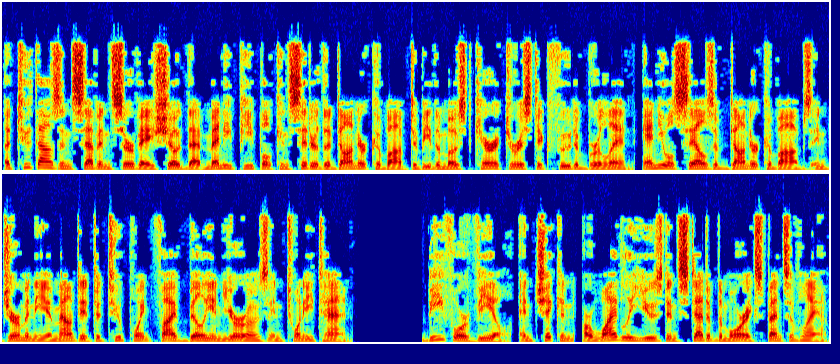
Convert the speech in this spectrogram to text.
A 2007 survey showed that many people consider the doner kebab to be the most characteristic food of Berlin. Annual sales of doner kebabs in Germany amounted to 2.5 billion euros in 2010. Beef or veal, and chicken, are widely used instead of the more expensive lamb.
